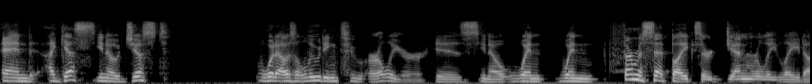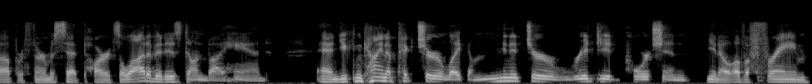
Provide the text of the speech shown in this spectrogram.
and i guess you know just what I was alluding to earlier is, you know, when when thermoset bikes are generally laid up or thermoset parts, a lot of it is done by hand. And you can kind of picture like a miniature rigid portion, you know, of a frame.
